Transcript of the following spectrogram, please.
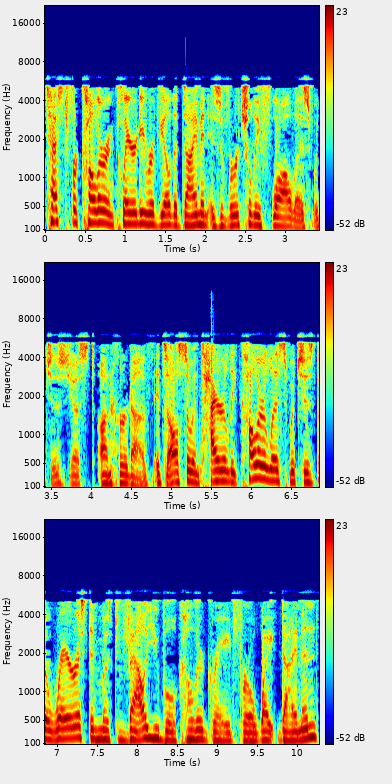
Test for color and clarity reveal the diamond is virtually flawless, which is just unheard of. It's also entirely colorless, which is the rarest and most valuable color grade for a white diamond.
